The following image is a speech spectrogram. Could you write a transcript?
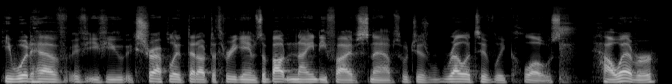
he would have, if, if you extrapolate that out to three games, about 95 snaps, which is relatively close. However,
